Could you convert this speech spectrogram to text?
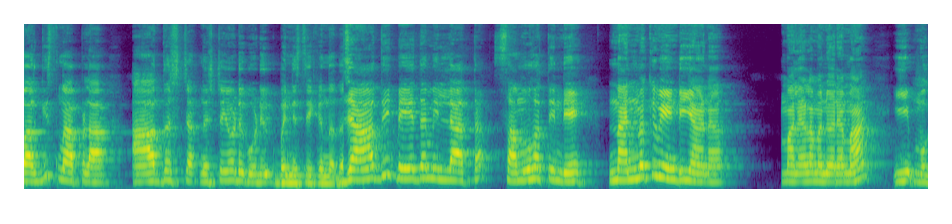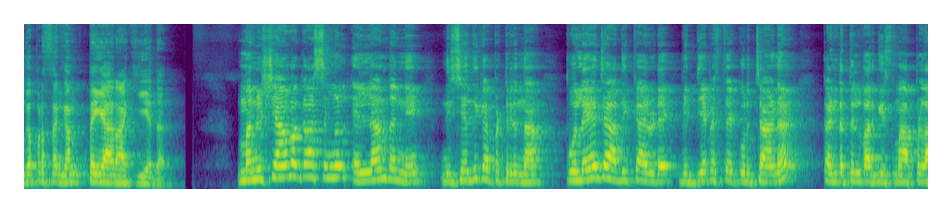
വർഗീസ് മാപ്പിള ആദർശ നിഷ്ഠയോടുകൂടി ഉപന്യസിക്കുന്നത്. ജാതി ഭേദമില്ലാത്ത സമൂഹത്തിന്റെ നന്മയ്ക്ക് വേണ്ടിയാണ് മലയാള മനോരമ ഈ മുഖപ്രസംഗം തയ്യാറാക്കിയത്. മനുഷ്യാവകാശങ്ങൾ എല്ലാം തന്നെ നിഷേധിക്കപ്പെട്ടിരുന്ന പുലയ ജാതിക്കാരുടെ വിദ്യാഭ്യാസത്തെക്കുറിച്ചാണ് കണ്ടത്തിൽ വർഗീസ് മാപ്പിള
